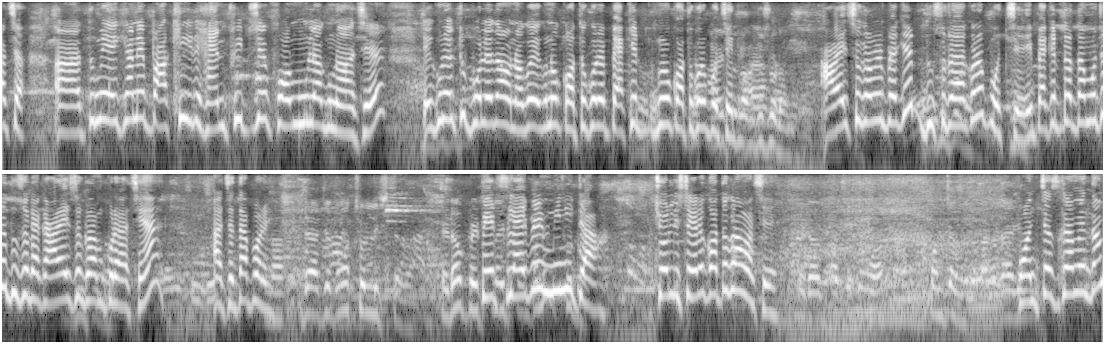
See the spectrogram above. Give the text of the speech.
আচ্ছা তুমি এখানে পাখির হ্যান্ডফিট যে ফর্মুলাগুলো আছে এগুলো একটু বলে দাও না গো এগুলো কত করে প্যাকেটগুলো কত করে পড়ছে? আড়াইশো গ্রামের প্যাকেট দুশো টাকা করে পড়ছে। এই প্যাকেটটার দাম হচ্ছে দুশো টাকা আড়াইশো গ্রাম করে আছে হ্যাঁ? আচ্ছা তারপরে? চল্লিশ টাকা। এটাও পেটস লাইফের মিনিটা। চল্লিশ টাকা এটা কত গ্রাম আছে? পঞ্চাশ গ্রামের দাম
